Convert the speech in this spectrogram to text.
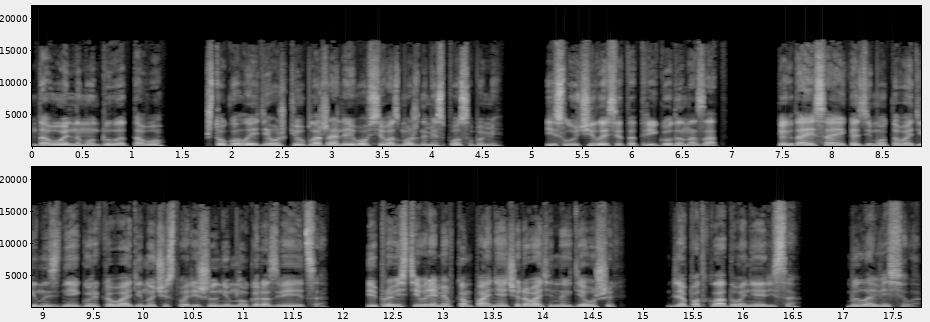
Довольным он был от того, что голые девушки ублажали его всевозможными способами. И случилось это три года назад. Когда Исаи Казимото в один из дней горького одиночества решил немного развеяться и провести время в компании очаровательных девушек для подкладывания риса, было весело.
